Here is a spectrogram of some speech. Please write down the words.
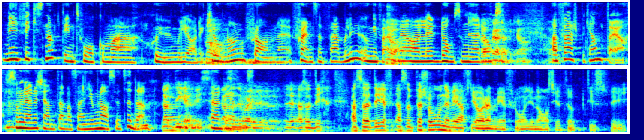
Ni fick snabbt in 2,7 miljarder Ja. kronor från eh, Friends and Family ungefär. Ja. Ja, eller de som ni hade också... Affärsbekanta, ja. Mm. Affärsbekanta, ja. Som ni hade känt ända sedan gymnasietiden. Ja, delvis. Ja, Alltså, det var delvis. ju, alltså, det, alltså, det, alltså personer vi haft att göra med från gymnasiet upp tills vi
